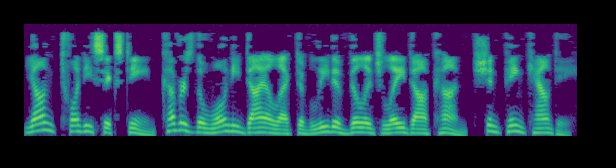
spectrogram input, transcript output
Yang 2016 covers the Woni dialect of Lida village Lei Da Kun, Xinping County.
